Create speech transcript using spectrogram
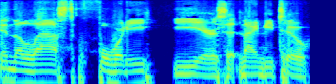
in the last 40 years at 92.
